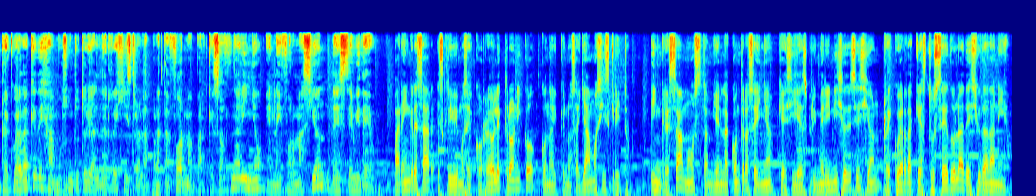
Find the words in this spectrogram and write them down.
Recuerda que dejamos un tutorial del registro a la plataforma Parquesoft Nariño en la información de este video. Para ingresar escribimos el correo electrónico con el que nos hayamos inscrito. Ingresamos también la contraseña, que si es primer inicio de sesión, recuerda que es tu cédula de ciudadanía.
